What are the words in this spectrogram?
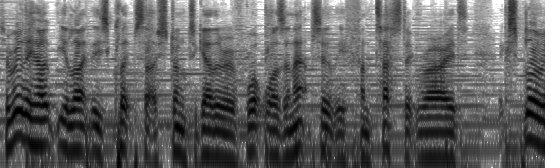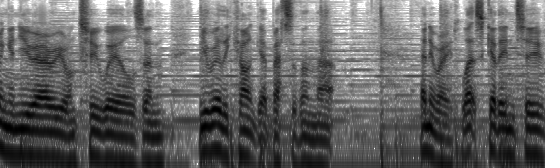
So really hope you like these clips that I've strung together of what was an absolutely fantastic ride exploring a new area on two wheels and you really can't get better than that. Anyway, let's get into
